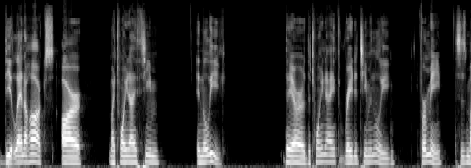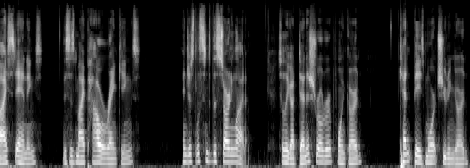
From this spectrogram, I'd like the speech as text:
the Atlanta Hawks are my 29th team in the league. They are the 29th rated team in the league for me. This is my standings. This is my power rankings. And just listen to the starting lineup. So they got Dennis Schroeder at point guard, Kent Bazemore at shooting guard,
